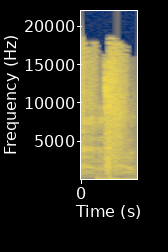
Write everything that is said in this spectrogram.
I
